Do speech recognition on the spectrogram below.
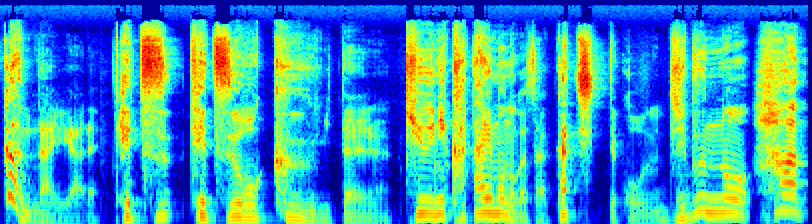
感ないあれ。鉄鉄を食うみたいな。急に硬いものがさガチってこう自分の歯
